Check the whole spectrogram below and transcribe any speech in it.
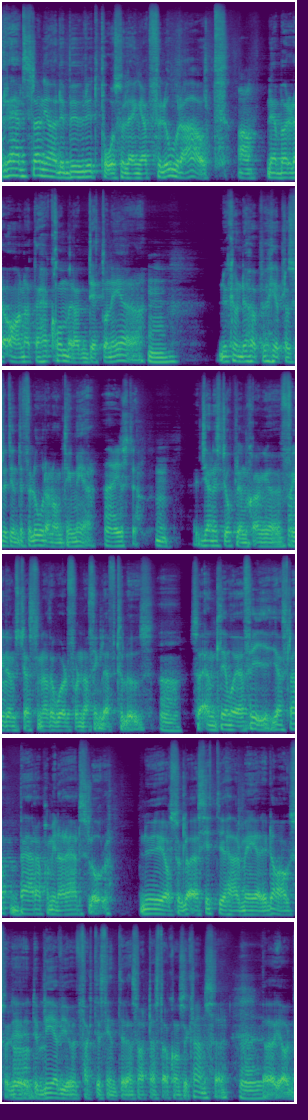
Rädslan jag hade burit på så länge att förlora allt. Ja. När jag började ana att det här kommer att detonera. Nu kunde jag helt plötsligt inte förlora någonting mer. Nej, just det. Janis Joplin sjöng eh, “Freedom's just another word for nothing left to lose”. Ja. Så äntligen var jag fri. Jag slapp bära på mina rädslor. Nu är jag så glad. Jag sitter ju här med er idag så det, det blev ju faktiskt inte den svartaste av konsekvenser. Jag, jag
